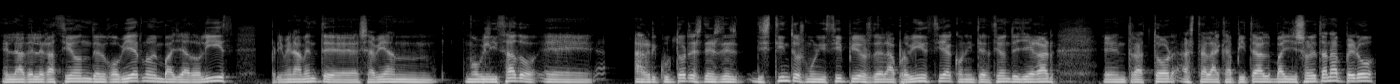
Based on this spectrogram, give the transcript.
en la delegación del Gobierno en Valladolid. Primeramente se habían movilizado eh, agricultores desde distintos municipios de la provincia con intención de llegar en tractor hasta la capital vallisoletana, pero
